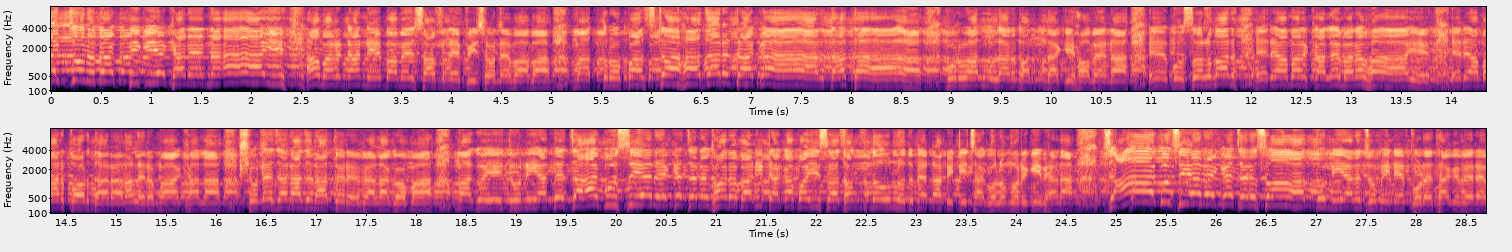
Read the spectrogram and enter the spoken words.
একজন ব্যক্তি কি এখানে নাই? আমার ডানে বামে সামনে পিছনে বাবা, মাত্র পাঁচটা হাজার টাকার দাতা। কোনো আল্লাহর বান্দা কি হবে না? এ মুসলমান, এরে আমার কালেমার ভাই, এরে আমার পর্দার আড়ালের মা খালা। শুনে যান আজ রাতের বেলা গো মা। মা গো, এই দুনিয়াতে যা গুছিয়ে রেখেছেন ঘর বাড়ি টাকা পয়সা, ধন, দৌলত, বেটা, বিটি, ছাগল, মুরগি, ভেড়া, যা গুছিয়ে রেখেছেন, সব দুনিয়ার জমিনে পড়ে থাকবে রে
